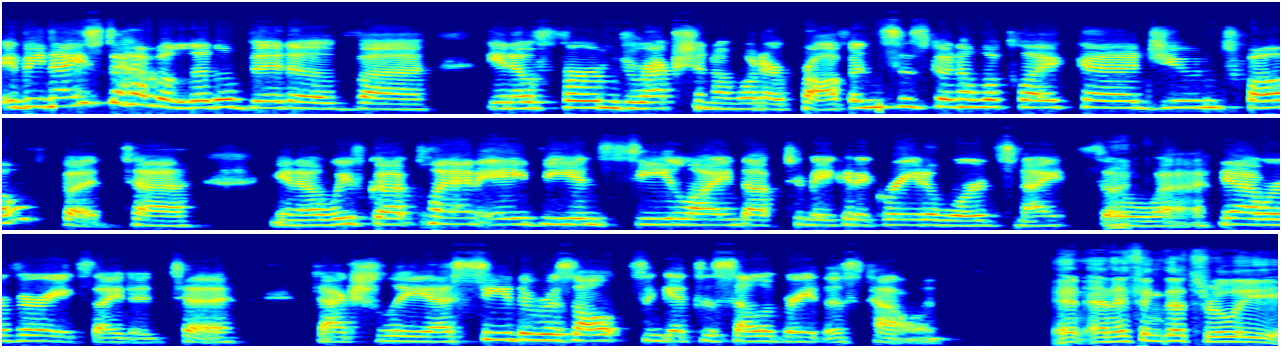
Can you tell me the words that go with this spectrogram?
it'd be nice to have a little bit of uh, you know firm direction on what our province is going to look like uh, June twelfth. But uh, you know we've got Plan A, B, and C lined up to make it a great awards night. So uh, yeah, we're very excited to to actually uh, see the results and get to celebrate this talent. And, and I think that's really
